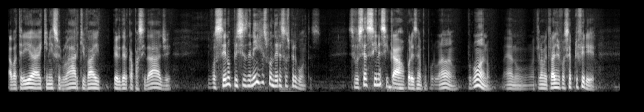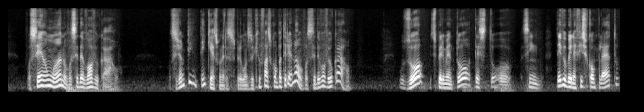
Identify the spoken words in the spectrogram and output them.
a bateria é que nem celular, que vai perder capacidade. Você não precisa nem responder essas perguntas. Se você assina esse carro, por exemplo, por um ano, por um ano, né, numa quilometragem que você preferir, você, um ano, você devolve o carro. Você já não tem, tem que responder essas perguntas. O que eu faço com a bateria? Não, você devolveu o carro. Usou, experimentou, testou, assim, teve o benefício completo.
